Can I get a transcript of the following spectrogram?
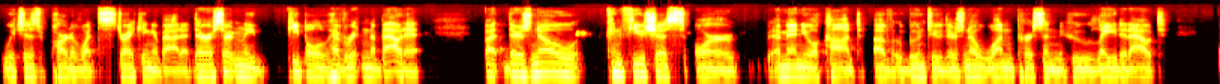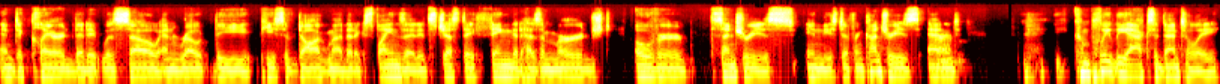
which is part of what's striking about it. There are certainly people who have written about it, but there's no Confucius or Immanuel Kant of Ubuntu. There's no one person who laid it out and declared that it was so and wrote the piece of dogma that explains it. It's just a thing that has emerged over centuries in these different countries and right. completely accidentally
